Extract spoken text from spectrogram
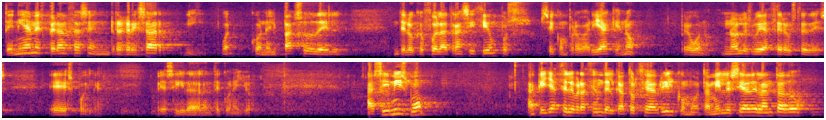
Tenían esperanzas en regresar y bueno, con el paso de lo que fue la transición pues se comprobaría que no. Pero bueno, no les voy a hacer a ustedes eh, spoiler. Voy a seguir adelante con ello. Asimismo, aquella celebración del 14 de abril, como también les he adelantado,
